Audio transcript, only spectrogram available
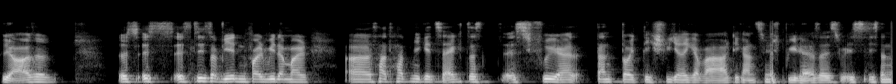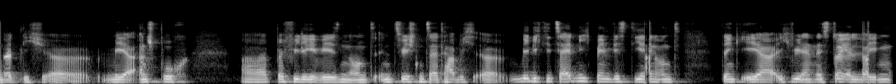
ja, also es ist, es ist auf jeden Fall wieder mal äh, es hat, hat mir gezeigt, dass es früher dann deutlich schwieriger war, die ganzen Spiele. Also es, es ist dann deutlich äh, mehr Anspruch äh, bei vielen gewesen und inzwischen Zeit habe ich, äh, will ich die Zeit nicht mehr investieren und denke eher, ich will eine Story erleben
